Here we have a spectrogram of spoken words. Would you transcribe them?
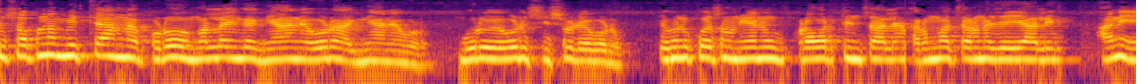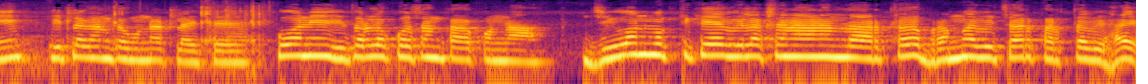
ఈ స్వప్నం మిథ్య అన్నప్పుడు మళ్ళీ ఇంకా జ్ఞాని ఎవడు? అజ్ఞాని ఎవడు? గురువు ఎవడు? శిష్యుడు ఎవడు? ఇవని కోసం నేను ప్రవర్తించాలి? కర్మాచరణ చేయాలి? అని ఇట్లా కనుక ఉన్నట్లయితే పోనీ ఇతరుల కోసం కాకుండా జీవన్ముక్తికే విలక్షణానందార్థ బ్రహ్మ విచార కర్తవ్య హై.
